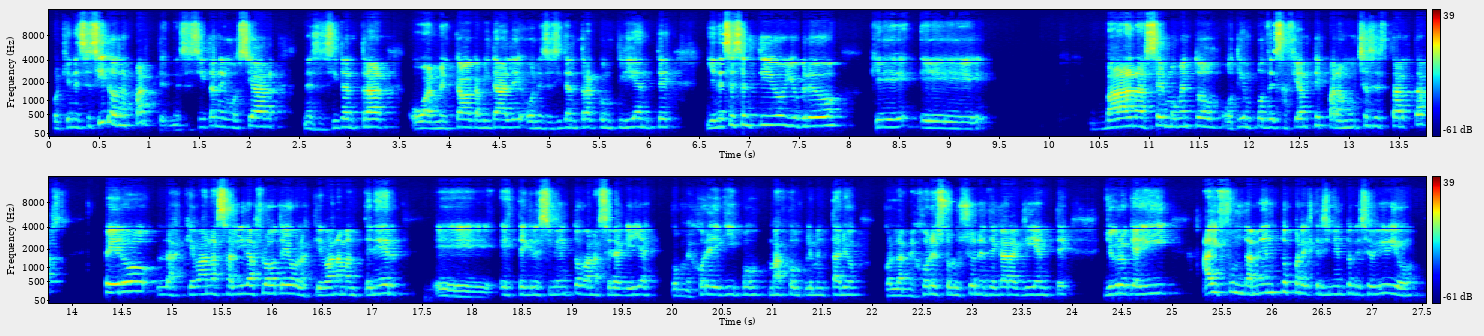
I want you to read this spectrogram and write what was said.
porque necesita otras partes, necesita negociar, necesita entrar o al mercado de capitales o necesita entrar con clientes. Y en ese sentido yo creo que eh, van a ser momentos o tiempos desafiantes para muchas startups, pero las que van a salir a flote o las que van a mantener eh, este crecimiento van a ser aquellas con mejores equipos, más complementarios, con las mejores soluciones de cara al cliente. Yo creo que ahí hay fundamentos para el crecimiento que se vivió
